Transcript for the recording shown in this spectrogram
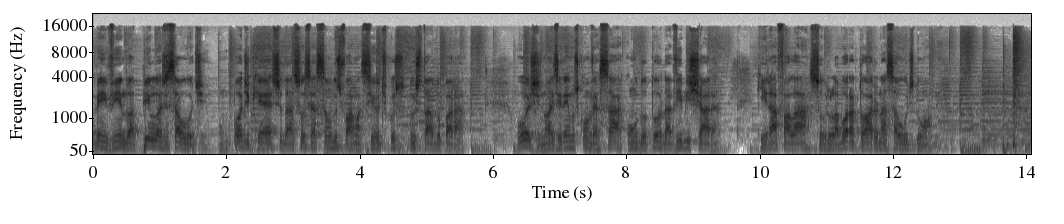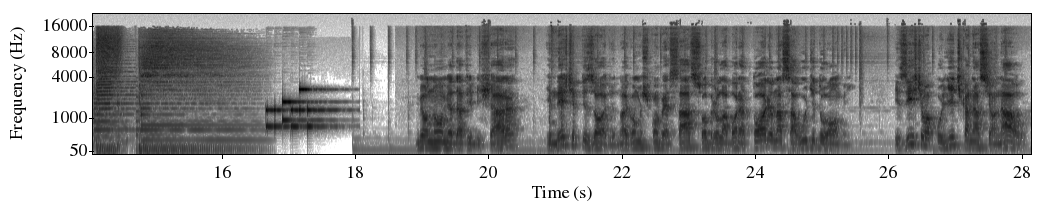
bem-vindo a Pílulas de Saúde, um podcast da Associação dos Farmacêuticos do Estado do Pará. Hoje nós iremos conversar com o Dr. Davi Bichara, que irá falar sobre o laboratório na saúde do homem. Meu nome é Davi Bichara e neste episódio nós vamos conversar sobre o laboratório na saúde do homem. Existe uma política nacional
